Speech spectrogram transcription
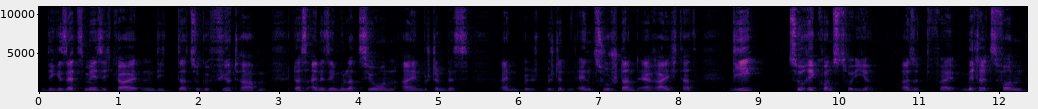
die Gesetzmäßigkeiten, die dazu geführt haben, dass eine Simulation ein bestimmtes, einen bestimmten Endzustand erreicht hat, die zu rekonstruieren. Also mittels von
